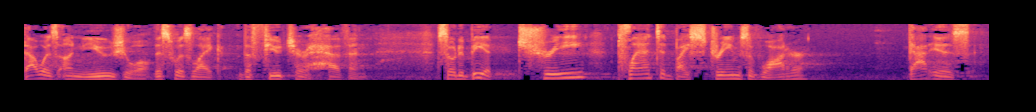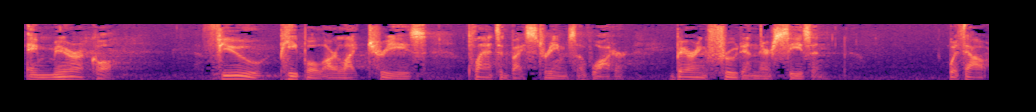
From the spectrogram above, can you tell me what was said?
That was unusual. This was like the future heaven. So to be a tree planted by streams of water, that is a miracle. Few people are like trees planted by streams of water, bearing fruit in their season, without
